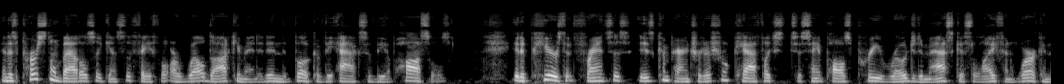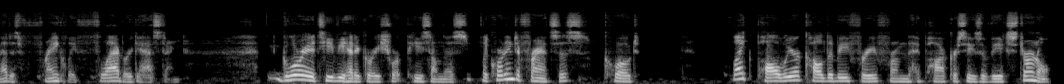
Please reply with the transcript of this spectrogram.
And his personal battles against the faithful are well documented in the book of the Acts of the Apostles. It appears that Francis is comparing traditional Catholics to St. Paul's pre Road to Damascus life and work, and that is frankly flabbergasting. Gloria TV had a great short piece on this. According to Francis, quote, like Paul, we are called to be free from the hypocrisies of the external,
